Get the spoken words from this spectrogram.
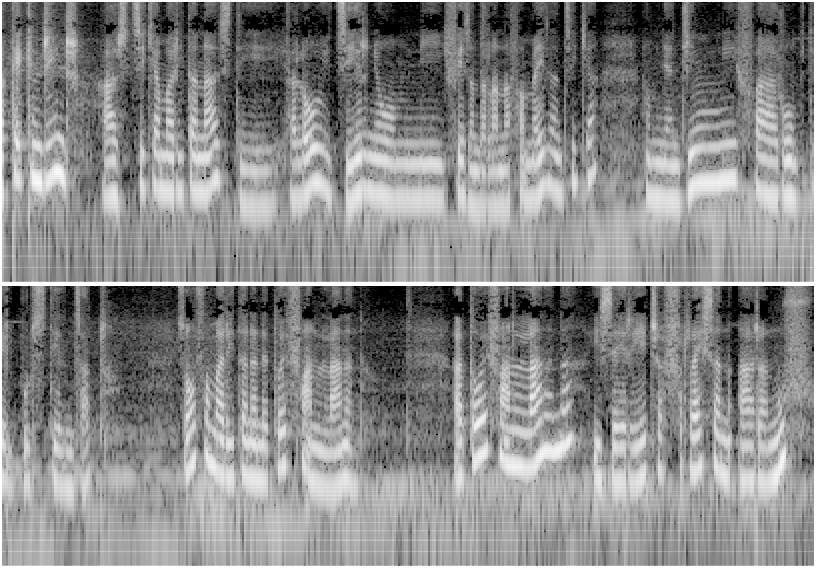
akaiky indrindra azontsika amaritana azy de alao hijery ny ao amin'ny fehezan-dalàna famaizantsika amin'ny andininy faharoa amby telopolo sy telonjato izao ny famaritana ny atao hoe fanolanana Atao hoe fanolanana izay rehetra firaisana ara-nofo,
